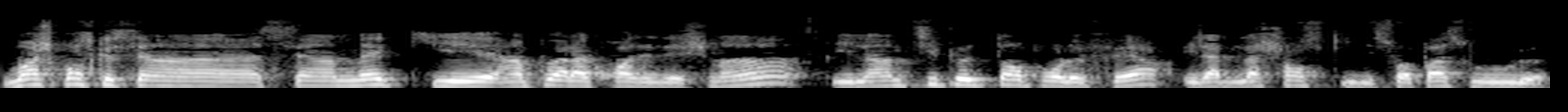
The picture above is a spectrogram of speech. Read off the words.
moi, je pense que c'est un, c'est un mec qui est un peu à la croisée des chemins. Il a un petit peu de temps pour le faire. Il a de la chance qu'il ne soit pas sous le,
